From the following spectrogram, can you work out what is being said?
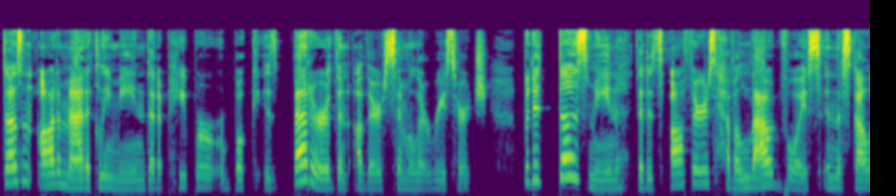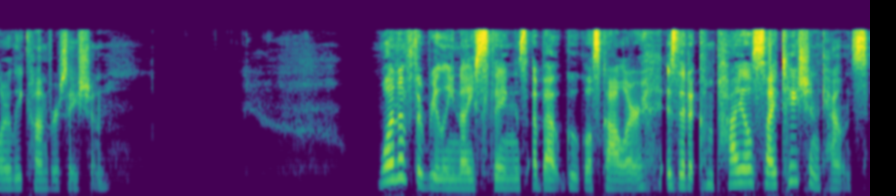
doesn't automatically mean that a paper or book is better than other similar research, but it does mean that its authors have a loud voice in the scholarly conversation. One of the really nice things about Google Scholar is that it compiles citation counts,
